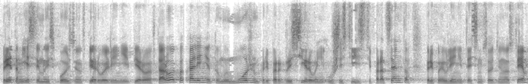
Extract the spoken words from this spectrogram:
При этом, если мы используем в первой линии первое второе поколение, то мы можем при прогрессировании у 60% при появлении Т790М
